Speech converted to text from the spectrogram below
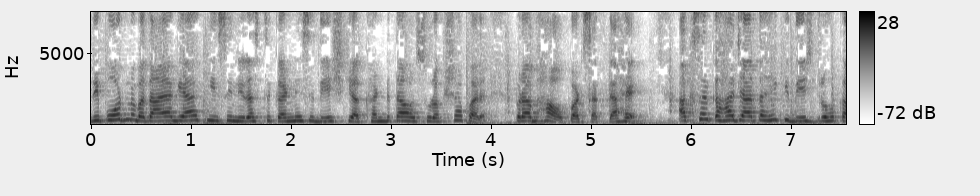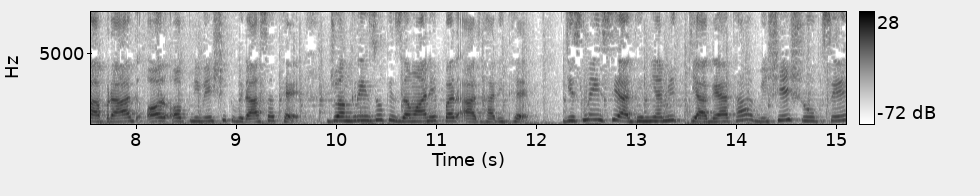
रिपोर्ट में बताया गया कि इसे निरस्त करने से देश की अखंडता और सुरक्षा पर प्रभाव पड़ सकता है। अक्सर कहा जाता है कि देशद्रोह का अपराध और औपनिवेशिक विरासत है, जो अंग्रेज़ों के जमाने पर आधारित है, जिसमें इसे अधिनियमित किया गया था। विशेष रूप से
